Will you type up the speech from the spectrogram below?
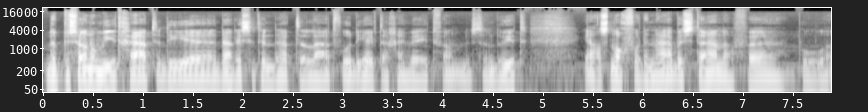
de persoon om wie het gaat, die, uh, daar is het inderdaad te laat voor. Die heeft daar geen weet van. Dus dan doe je het ja, alsnog voor de nabestaanden of uh, boel,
